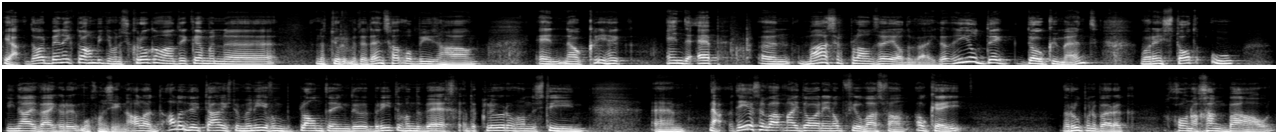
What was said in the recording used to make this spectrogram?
ja, daar ben ik toch een beetje van de schrokken, want ik heb me eh, natuurlijk met het eindschap wel bezig gehouden. En nou kreeg ik in de app een masterplan Zeeheldenwijk. Dat is een heel dik document waarin staat hoe die Nijwijk eruit moet gaan zien. Alle, alle details, de manier van beplanting, de breedte van de weg, de kleuren van de stien. Ehm, nou, het eerste wat mij daarin opviel was van, oké, we roepen op werk, gewoon een gang bouwen.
